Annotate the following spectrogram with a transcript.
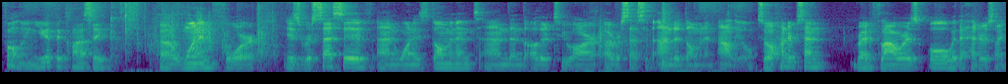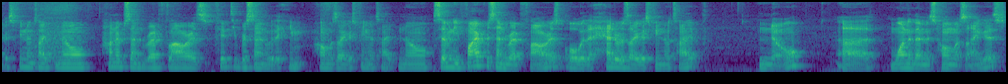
following. You get the classic uh, one in four is recessive and one is dominant, and then the other two are a recessive and a dominant allele. So 100% red flowers, all with a heterozygous phenotype, no. 100% red flowers, 50% with a homozygous phenotype, no. 75% red flowers, all with a heterozygous phenotype, no. Uh, one of them is homozygous.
